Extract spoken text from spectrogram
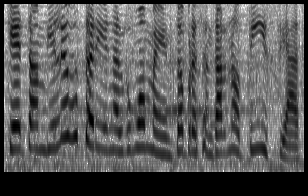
que también le gustaría en algún momento presentar noticias.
